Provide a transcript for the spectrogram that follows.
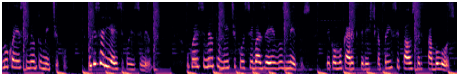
no conhecimento mítico. O que seria esse conhecimento? O conhecimento mítico se baseia nos mitos, tem como característica principal ser fabuloso.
